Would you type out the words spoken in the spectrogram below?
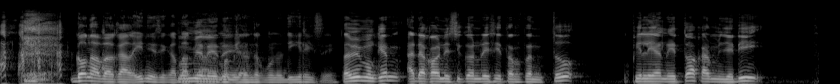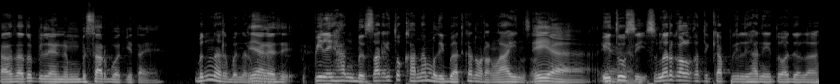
gue nggak bakal ini sih nggak bakal Memilih memilih, itu ya? untuk bunuh diri sih. Tapi mungkin ada kondisi-kondisi tertentu pilihan itu akan menjadi salah satu pilihan yang besar buat kita ya. Bener bener. Iya bener. nggak sih? Pilihan besar itu karena melibatkan orang lain. Sal. Iya. itu iya. sih sebenarnya kalau ketika pilihan itu adalah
